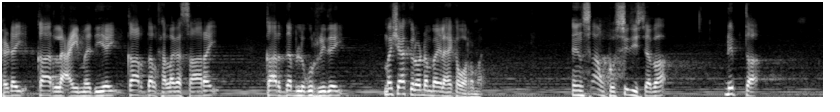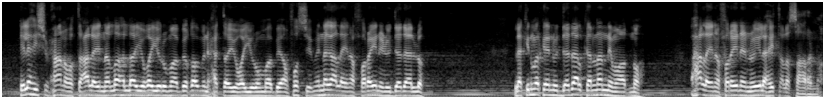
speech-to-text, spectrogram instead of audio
xidhay qaar la caymadiyey qaar dalka laga saaray qaar dab lagu riday. Mashaakil oo dhan baa ilaahay ka warramay insaanku sidiisaba dhibta ilaahay subxaana wa tacaala in allaha laa yugayiru maa biqowmin xataa yugayiruu maa bianfusihim. Innagaa layna faray inaynu dadaallo. Laakiin markaynu dadaalkana nimaadno waxaa layna faray inaynu ilaahay tala saaranno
